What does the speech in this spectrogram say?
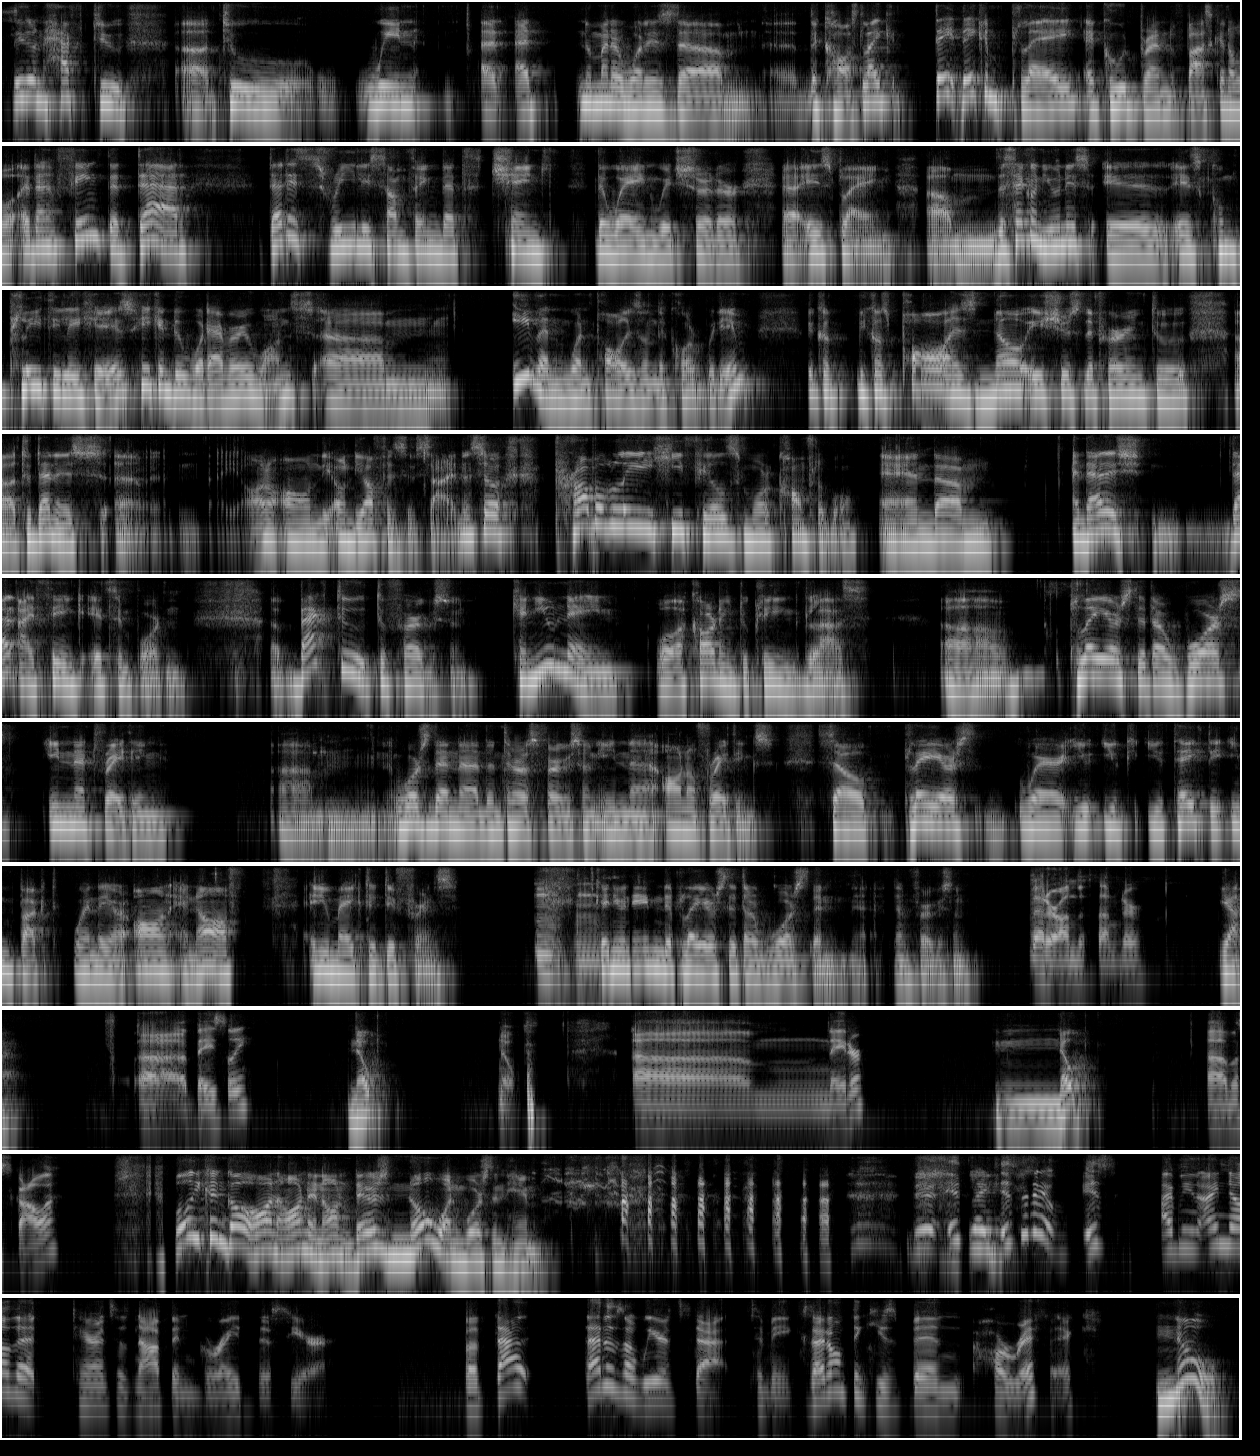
They don't have to uh, to win at, at no matter what is the um, uh, the cost. Like they they can play a good brand of basketball, and I think that that that is really something that changed the way in which Schroeder uh, is playing. Um, the second unit is, is completely his. He can do whatever he wants, um, even when Paul is on the court with him, because because Paul has no issues deferring to uh, to Dennis uh, on on the on the offensive side, and so probably he feels more comfortable, and um, and that is that I think it's important. Uh, back to to Ferguson. Can you name, well, according to Clean Glass, uh, players that are worse in net rating, um, worse than uh, than Terrence Ferguson in uh, on-off ratings? So players where you you you take the impact when they are on and off, and you make the difference. Can you name the players that are worse than uh, than Ferguson? That are on the Thunder. Yeah. Uh, Bazley. Nope. Nope. Um, Nader. Nope. Uh, Muscala. Well, you can go on, on and on. There's no one worse than him. Dude, it's, Like- isn't it? Is I mean, I know that Terrence has not been great this year, but that that is a weird stat to me because I don't think he's been horrific. No,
